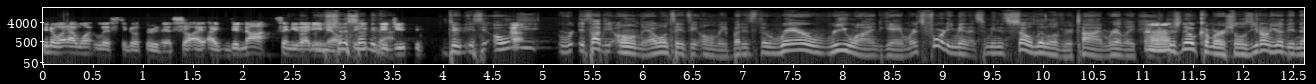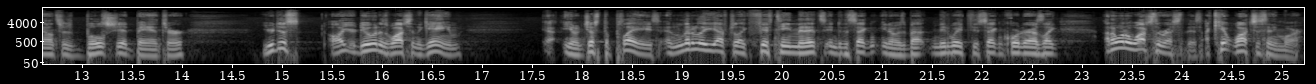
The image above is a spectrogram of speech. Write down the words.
You know what? I want Liss to go through this, so I, I did not send you that you email. Should have sent me that. You, Dude, it's the only. Uh, it's not the only. I won't say it's the only, but it's the rare rewind game where it's 40 minutes. I mean, it's so little of your time, really. Uh-huh. There's no commercials. You don't hear the announcers bullshit banter. You're just all you're doing is watching the game uh, you know, just the plays. And literally after like 15 minutes into the second, you know, it was about midway through the second quarter, I was like, I don't want to watch the rest of this. I can't watch this anymore.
